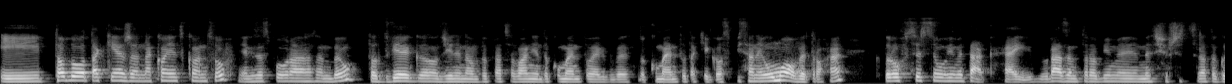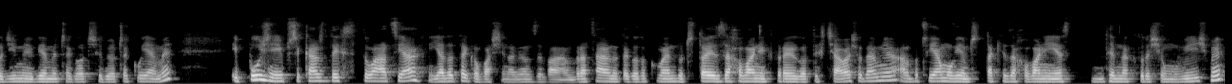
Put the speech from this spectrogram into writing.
I to było takie, że na koniec końców, jak zespół razem był, to dwie godziny nam wypracowanie dokumentu, jakby dokumentu takiego spisanej umowy trochę, którą wszyscy mówimy tak, hej, razem to robimy, my się wszyscy na to godzimy, wiemy czego od siebie oczekujemy i później przy każdych sytuacjach ja do tego właśnie nawiązywałem. Wracałem do tego dokumentu, czy to jest zachowanie, którego ty chciałeś ode mnie, albo czy ja mówiłem, czy takie zachowanie jest tym, na które się umówiliśmy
